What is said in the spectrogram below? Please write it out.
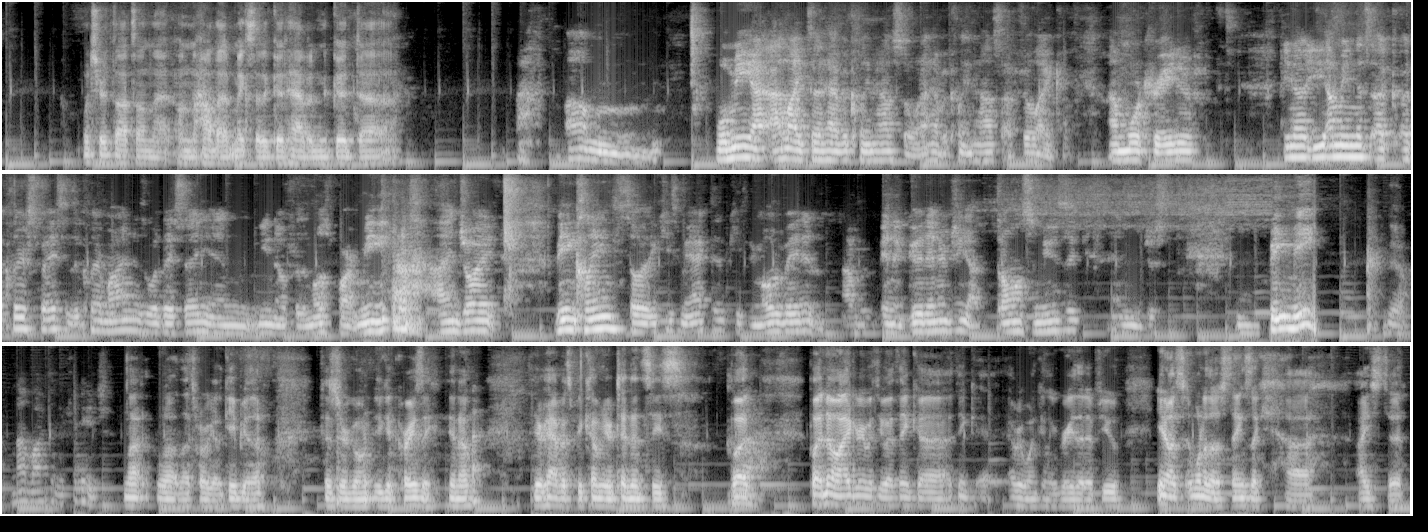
What's your thoughts on that? On how that makes it a good habit and a good. Uh, Um. Well, me, I, I like to have a clean house. So when I have a clean house, I feel like I'm more creative. You know, I mean, it's a, a clear space is a clear mind, is what they say. And you know, for the most part, me, I enjoy being clean, so it keeps me active, keeps me motivated. I'm in a good energy. I throw on some music and just be me. Yeah. Not locked in a cage. not well. That's where we got to keep you though, because you're going. You get crazy. You know, your habits become your tendencies. But but no, I agree with you. I think uh, I think everyone can agree that if you you know it's one of those things like uh, I used to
